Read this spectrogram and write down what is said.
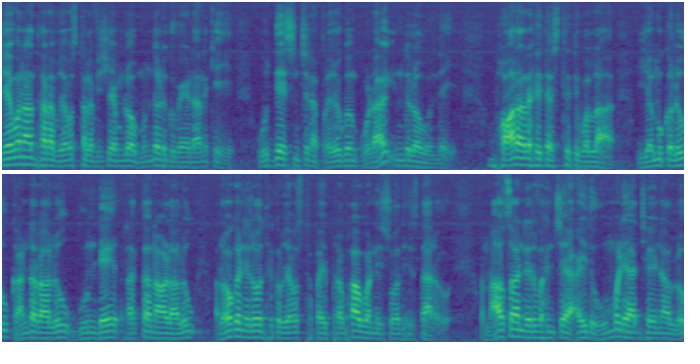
జీవనాధార వ్యవస్థల విషయంలో ముందడుగు వేయడానికి ఉద్దేశించిన ప్రయోగం కూడా ఇందులో ఉంది. భారరహిత స్థితి వల్ల ఎముకలు కండరాలు గుండె రక్తనాళాలు రోగనిరోధక వ్యవస్థపై ప్రభావాన్ని శోధిస్తారు. నాసా నిర్వహించే ఐదు ఉమ్మడి అధ్యయనాల్లో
